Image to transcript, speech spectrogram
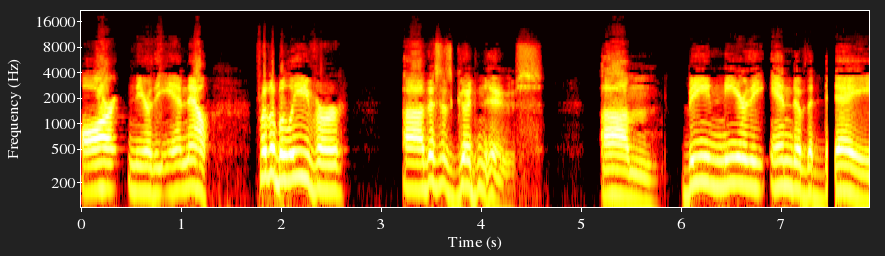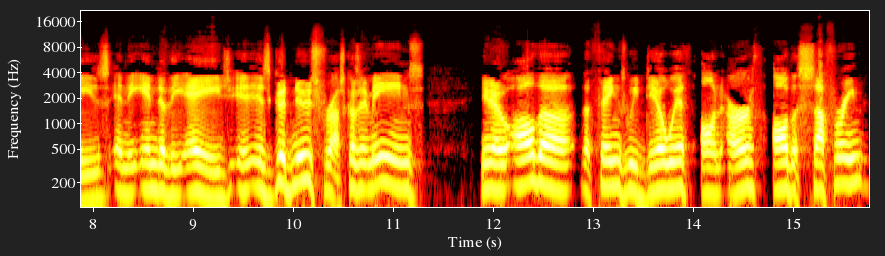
are near the end. Now, for the believer, uh, this is good news. Um, being near the end of the days and the end of the age is good news for us because it means, you know, all the, the things we deal with on earth, all the suffering,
